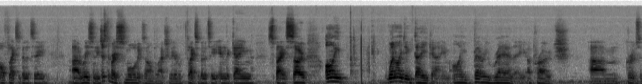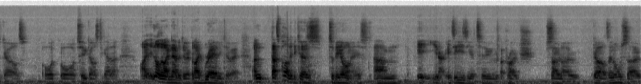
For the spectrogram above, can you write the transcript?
of flexibility uh, recently, just a very small example actually of flexibility in the game space. So I when I do day game, I very rarely approach um, groups of girls or, or two girls together. I, not that I never do it, but I rarely do it, and that's partly because, to be honest, um, it, you know, it's easier to approach solo girls, and also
